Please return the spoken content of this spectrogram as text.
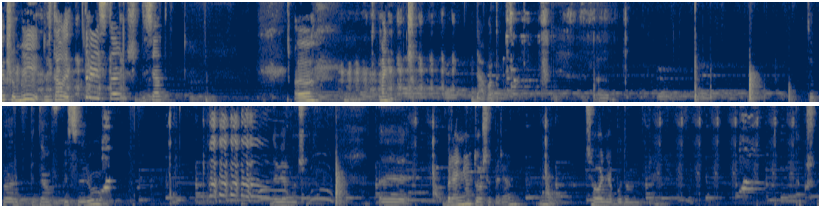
Так що ми достали 360 е, монеточок. Да, вот так. Е, Тепер підемо в піцерю. Наверное, що. Е, броню теж беремо. Ну, сьогодні будемо броню. Так що.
